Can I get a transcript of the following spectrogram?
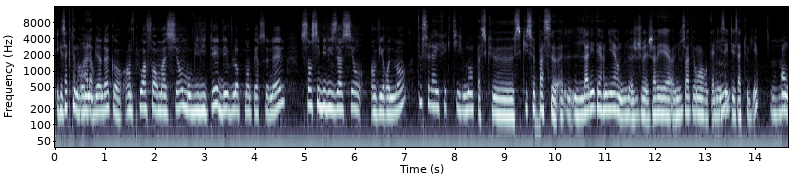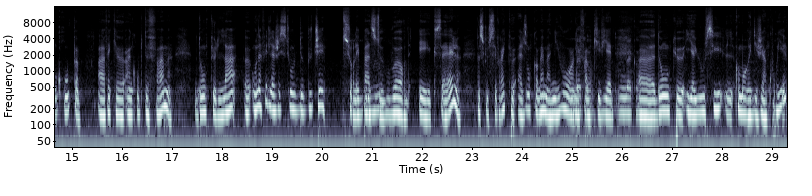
Exactement. On est bien d'accord. Emploi, formation, mobilité, développement personnel, sensibilisation, environnement. Tout cela effectivement parce que ce qui se passe euh, l'année dernière, j'avais, nous avions organisé mmh. des ateliers mmh. en groupe avec euh, un groupe de femmes. Donc là, euh, on a fait de la gestion de budget sur les bases de mhm. Word et Excel, parce que c'est vrai qu'elles ont quand même un niveau, hein, les femmes qui viennent. Euh, donc, il y a eu aussi comment rédiger un courrier.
